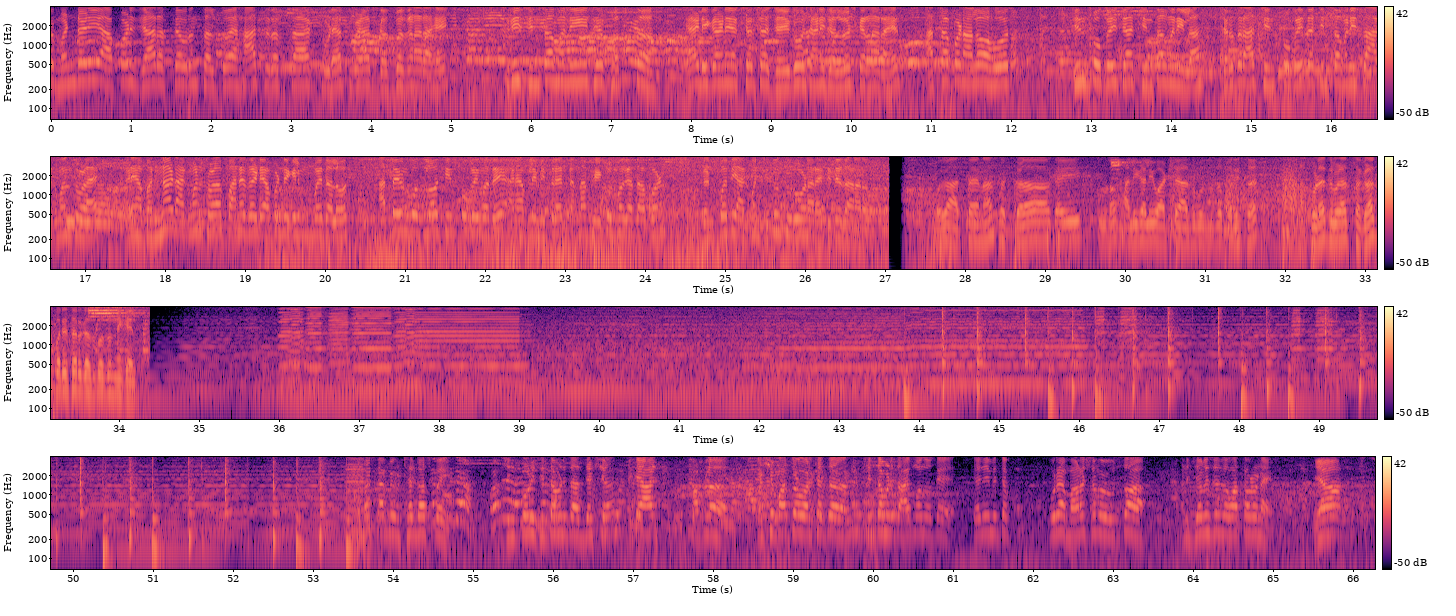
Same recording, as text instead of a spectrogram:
तर मंडळी आपण ज्या रस्त्यावरून चालतोय हाच रस्ता थोड्याच वेळात गजबजणार आहे. श्री चिंतामणीचे भक्त या ठिकाणी अक्षरशः जयघोष आणि जल्लोष करणार आहेत. आता आपण आलो आहोत चिंचपोकळीच्या चिंतामणीला. खरं तर आज चिंचपोकळीच्या चिंतामणीचा आगमन सोहळा आहे. आणि हा भन्नाट आगमन सोहळा पाहण्यासाठी आपण देखील मुंबईत आलो आहोत. आता येऊन पोचलो आहोत चिंचपोकळीमध्ये आणि आपले मित्र आहेत त्यांना भेटून मग आता आपण गणपती आगमन जिथून सुरू होणार आहे तिथे जाणार आहोत. बघा आता आहे ना सगळं काही पूर्ण खाली खाली वाटतंय आजूबाजूचा परिसर. थोड्याच वेळात सगळाच परिसर गजबजून निघेल. नमस्कार मी विठ्ठलदास पै चिंचपोळी चिंतामणीचा अध्यक्ष. इथे आज आपलं एकशे पाचव्या वर्षाचं चिंतामणीचं आगमन होते. त्यानिमित्त पुऱ्या महाराष्ट्रभर उत्साह आणि जल्लोषाचं वातावरण आहे. या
